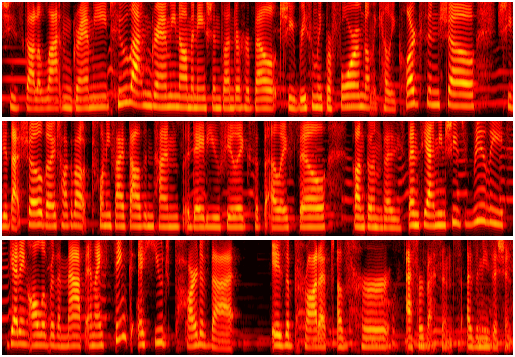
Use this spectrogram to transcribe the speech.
She's got a Latin Grammy, two Latin Grammy nominations under her belt. She recently performed on the Kelly Clarkson show. She did that show that I talk about 25,000 times a day to you, Felix, at the LA Phil, Canto en Resistencia. I mean, she's really getting all over the map. And I think a huge part of that is a product of her effervescence as a musician.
